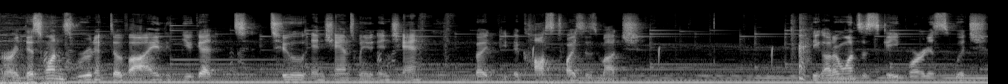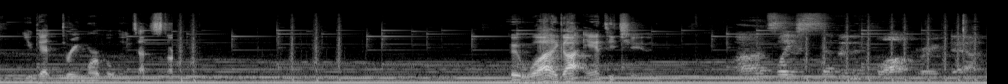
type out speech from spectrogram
Alright, this one's Runic Divide. You get two enchants when you enchant, but it costs twice as much. The other one's Escape Artist, which you get three more balloons at the start. Wait, what? I got anti-cheated. Uh, it's like 7 o'clock right now.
